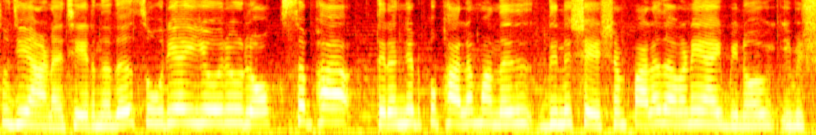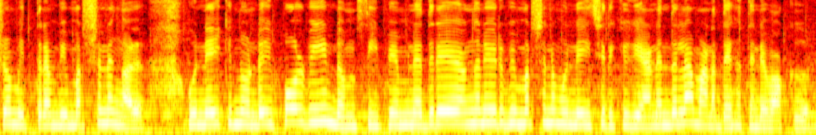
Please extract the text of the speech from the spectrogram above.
സുജിയാണ് ചേരുന്നത്. സൂര്യ ഈ ഒരു ലോക്സഭ തിരഞ്ഞെടുപ്പ് ഫലം വന്നതിന് ശേഷം പലതവണയായി ബിനോയ് വിശ്വം ഇത്തരം വിമർശനങ്ങൾ ഉന്നയിക്കുന്നുണ്ട്. ഇപ്പോൾ വീണ്ടും സി പി എമ്മിനെതിരെ അങ്ങനെ ഒരു വിമർശനം ഉന്നയിച്ചിരിക്കുകയാണ്. എന്തെല്ലാമാണ് അദ്ദേഹത്തിന്റെ വാക്കുകൾ?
